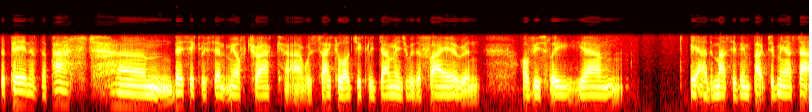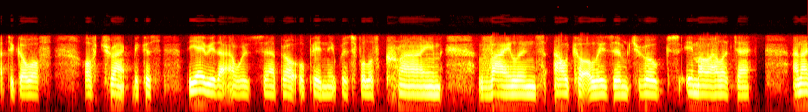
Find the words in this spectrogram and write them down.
the pain of the past um, basically sent me off track. I was psychologically damaged with the fire, and obviously um, it had a massive impact on me. I started to go off off track because the area that I was uh, brought up in it was full of crime violence, alcoholism, drugs, immorality. And I,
